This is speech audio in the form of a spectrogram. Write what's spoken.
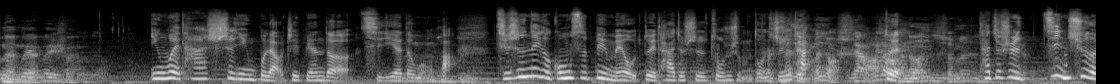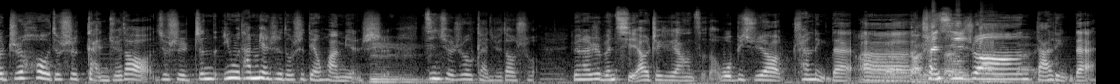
那那为什么呢？因为他适应不了这边的企业的文化。嗯其实那个公司并没有对他就是做出什么东西，只是他对？他就是进去了之后，就是感觉到就是真的，因为他面试都是电话面试，进去之后感觉到说。原来日本企业要这个样子的，我必须要穿领带，啊呃，带穿西装打领带，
